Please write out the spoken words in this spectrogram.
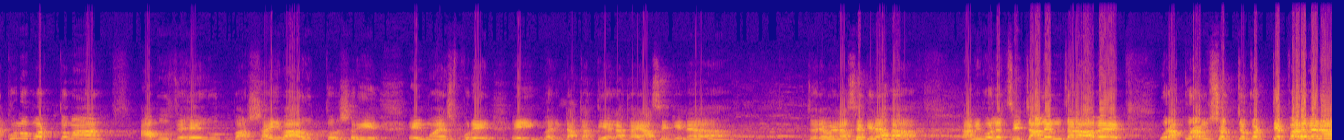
এখনও বর্তমান আবু জেহেল উদ্বা সাইবার উত্তরসূরি এই মহেশপুরে, এই ডাকাতি এলাকায় আছে কিনা? জোরে বলেন, আছে কিনা? আমি বলেছি, জালেম যারা হবে, ওরা কোরআন সহ্য করতে পারবে না।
